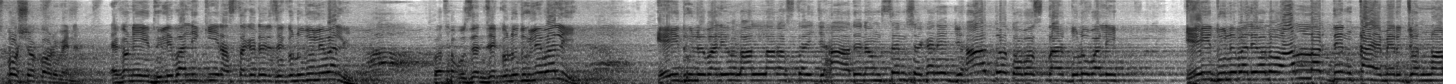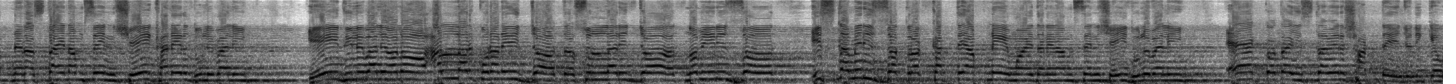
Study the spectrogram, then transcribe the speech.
স্পর্শ করবে না। এখন এই ধুলিবালি কি রাস্তাঘাটের যে কোনো ধুলিবালি কথা বুঝেন যে কোনো ধুলিবালি এই ধুলিবালি হলো আল্লাহ রাস্তায় জিহাদে নামছেন, সেখানে জিহাদরত অবস্থার ধুলোবালি এই ধুলিবালি হলো আল্লাহর দিন কায়েমের জন্য। আপনি রাস্তায় নামছেন, সেইখানের ধুলিবালি। এই ধুলিবালি হলো আল্লাহর কোরআনের ইজ্জত, রাসূলুল্লাহর ইজ্জত, নবীর ইজ্জত, ইসলামের ইজ্জত রক্ষার্থে আপনি ময়দানে নামছেন সেই ধুলিবালি। এক কথা ইসলামের স্বার্থে যদি কেউ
